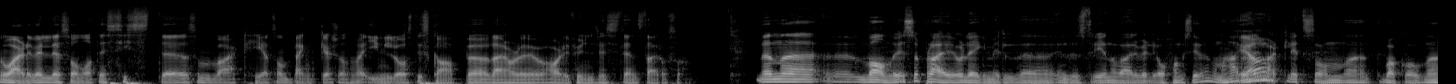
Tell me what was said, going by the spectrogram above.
Nå er det vel sånn at det siste som har vært helt sånn bankers, sånn som er innlåst i skapet, der har de, har de funnet resistens der også. Men uh, vanligvis så pleier jo legemiddelindustrien å være veldig offensive, men her har Ja. de vært litt sånn uh, tilbakeholdne.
